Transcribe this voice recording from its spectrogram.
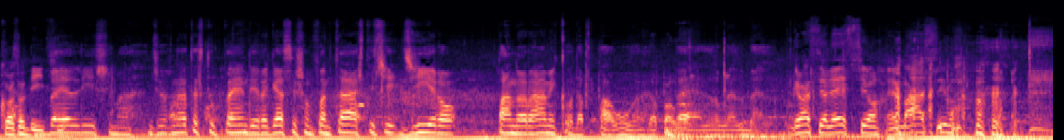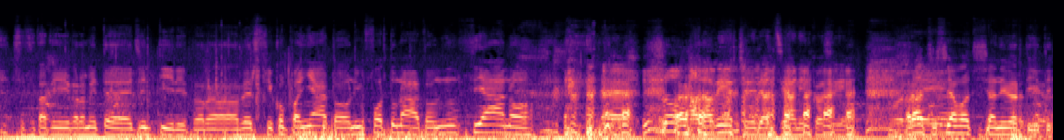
Cosa dici? Bellissima, giornata stupenda, i ragazzi sono fantastici, giro panoramico da paura. da paura. Bello, bello, bello. Grazie Alessio e Massimo, siete stati veramente gentili per averci accompagnato un infortunato, un anziano. Eh, Insomma, ad avercene di anziani così. Vorrei... Però ci siamo, ci siamo divertiti.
